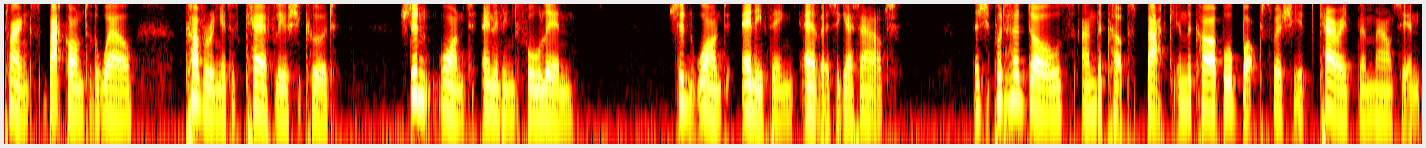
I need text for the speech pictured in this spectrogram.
planks back onto the well, covering it as carefully as she could. She didn't want anything to fall in. She didn't want anything ever to get out. Then she put her dolls and the cups back in the cardboard box where she had carried them out in.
